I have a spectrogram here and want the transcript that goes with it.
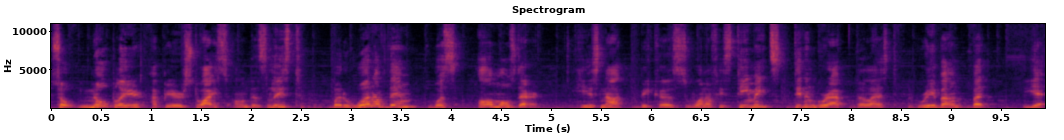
So no player appears twice on this list, but one of them was almost there. He is not because one of his teammates didn't grab the last rebound, but yeah,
